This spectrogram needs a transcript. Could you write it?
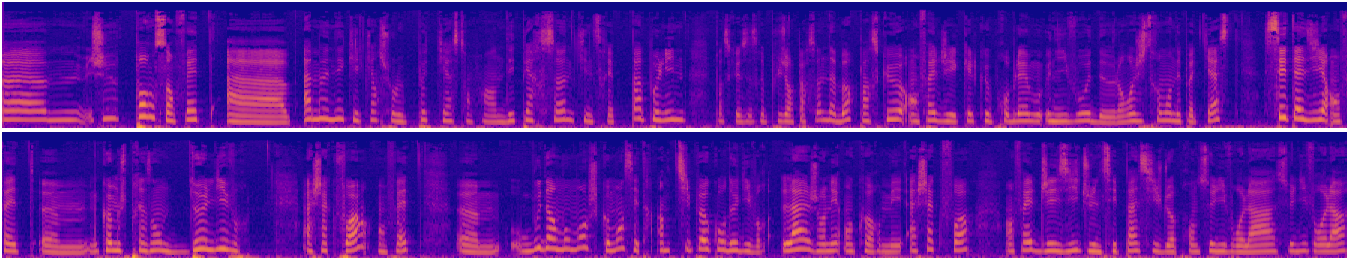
Euh, je pense en fait à amener quelqu'un sur le podcast, enfin des personnes qui ne seraient pas Pauline, parce que ce serait plusieurs personnes d'abord, parce que en fait j'ai quelques problèmes au niveau de l'enregistrement des podcasts. C'est-à-dire en fait, euh, comme je présente deux livres à chaque fois, en fait, euh, au bout d'un moment je commence à être un petit peu à court de livres. Là j'en ai encore, mais à chaque fois, en fait j'hésite, je ne sais pas si je dois prendre ce livre-là, ce livre-là,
